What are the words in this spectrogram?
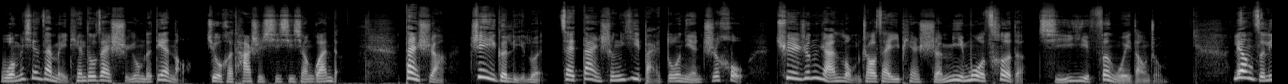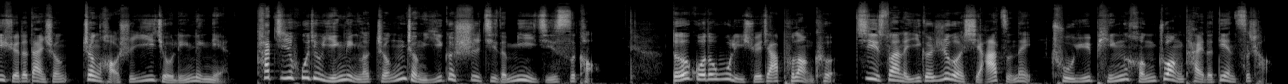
我们现在每天都在使用的电脑就和它是息息相关的。但是啊，这个理论在诞生一百多年之后，却仍然笼罩在一片神秘莫测的奇异氛围当中。量子力学的诞生正好是一九零零年，它几乎就引领了整整一个世纪的密集思考。德国的物理学家普朗克。计算了一个热匣子内处于平衡状态的电磁场，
